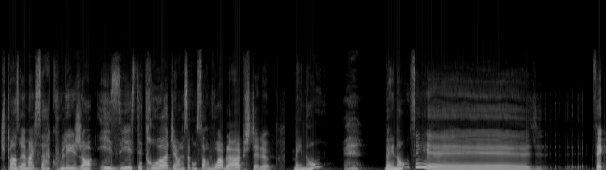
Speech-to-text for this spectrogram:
je pense vraiment que ça a coulé, genre, easy, c'était trop hot, j'aimerais ça qu'on se revoie, blablabla, puis j'étais là, ben non. Ben non, tu sais, euh... Fait que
